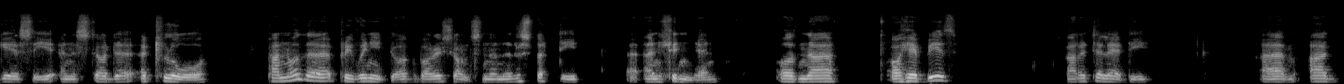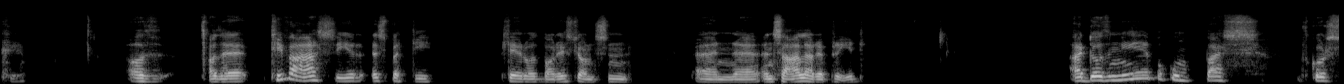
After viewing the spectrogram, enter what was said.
ges i yn ystod y, y clo, pan oedd y prif weinidog Boris Johnson yn yr ysbyty yn Llundain, oedd na ohebydd ar y teledu um, ag oedd, oedd e tu fas i'r ysbyty lle roedd Boris Johnson yn, uh, yn sal ar y pryd. A doedd neb o gwmpas, wrth gwrs,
